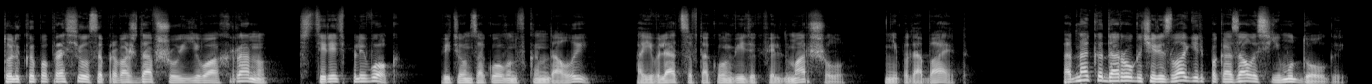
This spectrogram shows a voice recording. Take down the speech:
только попросил сопровождавшую его охрану стереть плевок, ведь он закован в кандалы, а являться в таком виде к фельдмаршалу не подобает. Однако дорога через лагерь показалась ему долгой.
